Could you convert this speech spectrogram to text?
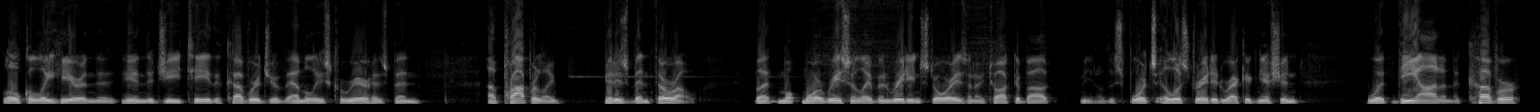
locally here in the in the GT. The coverage of Emily's career has been uh, properly. It has been thorough, but mo- more recently, I've been reading stories, and I talked about you know the Sports Illustrated recognition with Dion on the cover.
